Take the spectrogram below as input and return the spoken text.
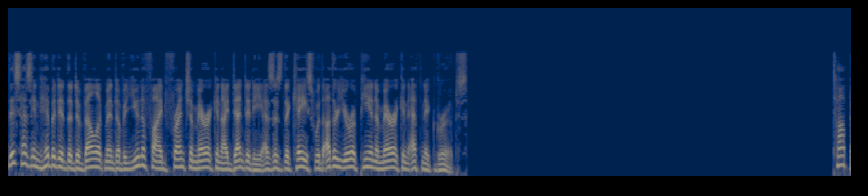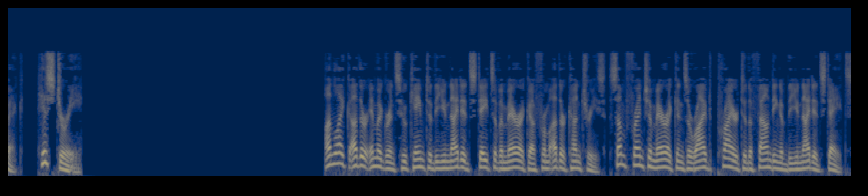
This has inhibited the development of a unified French-American identity as is the case with other European American ethnic groups. History Unlike other immigrants who came to the United States of America from other countries, some French Americans arrived prior to the founding of the United States.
